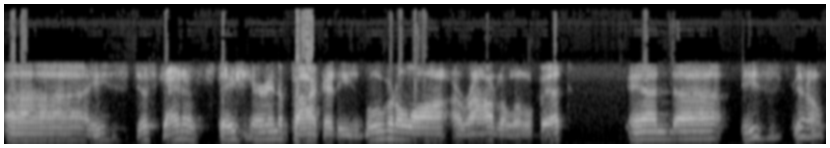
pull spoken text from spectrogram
Uh, he's just kind of stationary in the pocket. He's moving along around a little bit, and uh, he's, you know,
